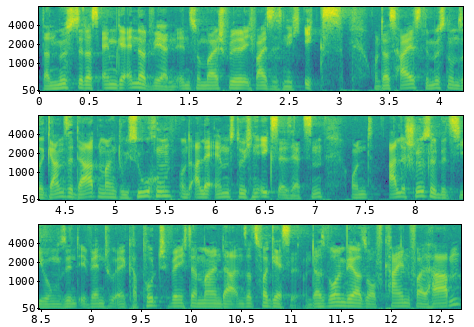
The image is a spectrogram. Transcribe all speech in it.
dann müsste das M geändert werden in zum Beispiel, ich weiß es nicht, X. Und das heißt, wir müssen unsere ganze Datenbank durchsuchen und alle Ms durch ein X ersetzen und alle Schlüsselbeziehungen sind eventuell kaputt, wenn ich dann mal einen Datensatz vergesse. Und das wollen wir also auf keinen Fall haben.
